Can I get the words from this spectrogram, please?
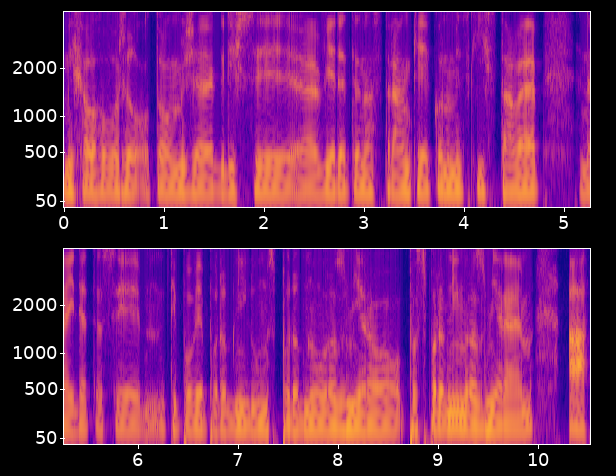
Michal hovořil o tom, že když si eh, vědete na stránky ekonomických staveb, najdete si typově podobný dům s, podobnou rozměro, s podobným rozměrem a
